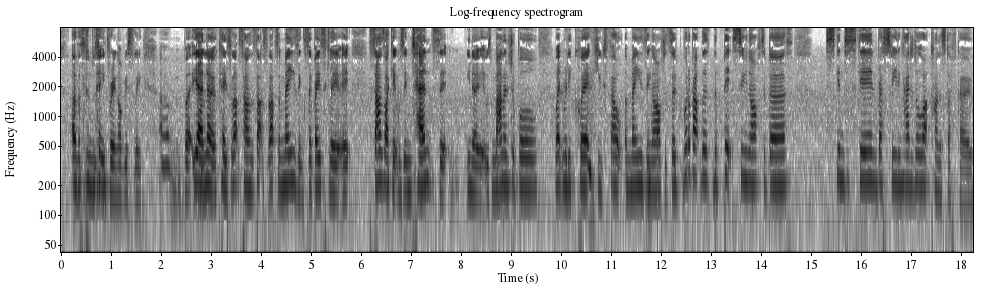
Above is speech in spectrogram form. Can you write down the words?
other than labouring, obviously. Um, but yeah, no. Okay, so that sounds that's that's amazing. So basically, it sounds like it was intense. It you know it was manageable. Went really quick. You felt amazing after. So what about the the bit soon after birth? Skin to skin, breastfeeding. How did all that kind of stuff go?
